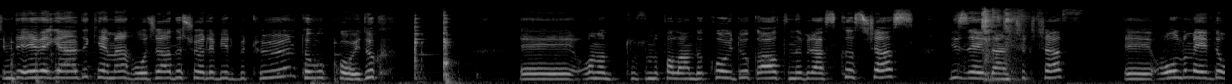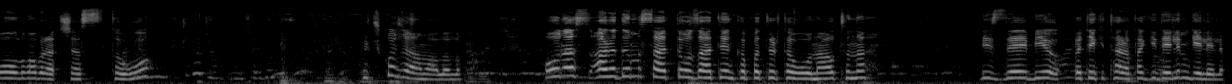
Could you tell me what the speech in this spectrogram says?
Şimdi eve geldik hemen ocağa da şöyle bir bütün tavuk koyduk. Ee, onun tuzunu falan da koyduk. Altını biraz kısacağız. Biz evden çıkacağız. Ee, oğlum evde oğluma bırakacağız tavuğu. Küçük ocak koysaydınız ya. Küçük ocağı mı alalım? Ona aradığımız saatte o zaten kapatır tavuğun altını. Biz de bir öteki tarafa gidelim gelelim.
